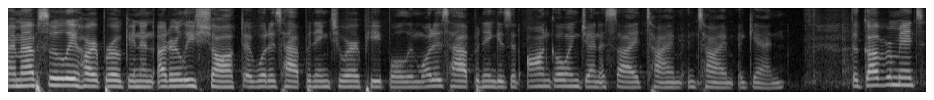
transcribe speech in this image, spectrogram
I'm absolutely heartbroken and utterly shocked at what is happening to our people, and what is happening is an ongoing genocide time and time again. The government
